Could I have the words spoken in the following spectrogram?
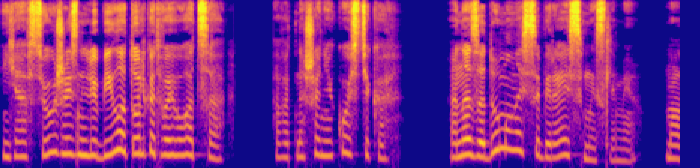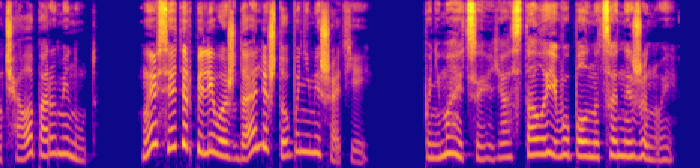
«Я всю жизнь любила только твоего отца, а в отношении Костика...» Она задумалась, собираясь с мыслями. Молчала пару минут. Мы все терпеливо ждали, чтобы не мешать ей. Понимаете, я стала его полноценной женой.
